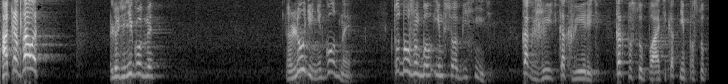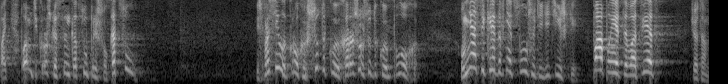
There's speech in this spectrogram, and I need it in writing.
Оказалось, люди негодные. Люди негодные. Кто должен был им все объяснить? Как жить, как верить, как поступать и как не поступать. Помните, крошка сын к отцу пришел, к отцу. И спросила кроха, что такое хорошо, что такое плохо. У меня секретов нет, слушайте, детишки. Папа этого ответ, что там,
